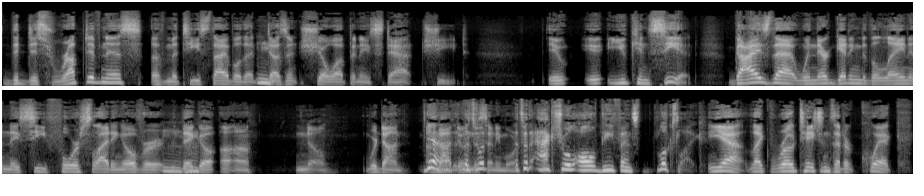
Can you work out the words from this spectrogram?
the disruptiveness of Matisse Thybulle that Mm. doesn't show up in a stat sheet. It, it, you can see it. Guys that when they're getting to the lane and they see four sliding over, they Mhm. go, uh, uh no, we're done. Yeah, I'm not doing this what, anymore. That's what actual all defense looks like. Yeah, like rotations that are quick,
